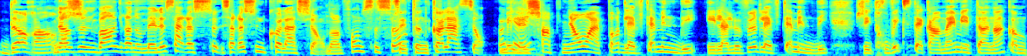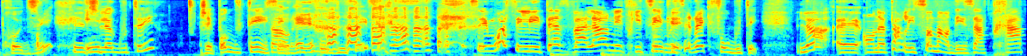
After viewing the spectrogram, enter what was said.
d'orange. Dans une barre grano. Mais là, ça reste, ça reste une collation. Dans le fond, c'est ça? C'est une collation. Mais les champignons apportent de la vitamine D et la levure de la vitamine D. J'ai trouvé que c'était quand même étonnant comme produit. Et, tu l'as goûté? J'ai pas goûté, c'est ah, vrai qu'il faut goûter. c'est moi, c'est les tests valeurs nutritives, mais c'est vrai qu'il faut goûter. Là, euh, on a parlé ça dans des attrapes,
